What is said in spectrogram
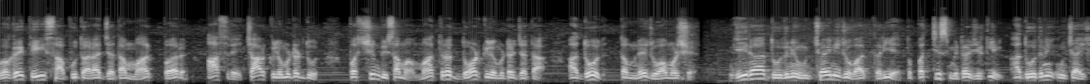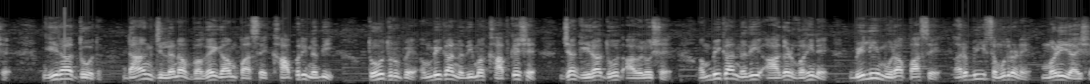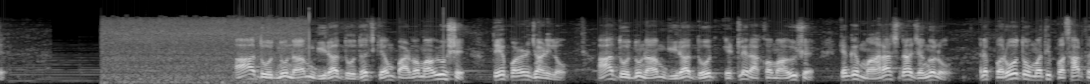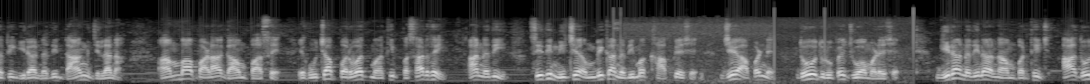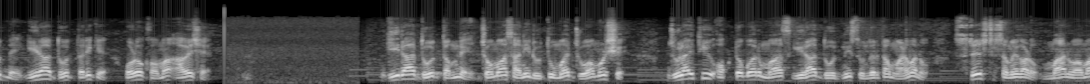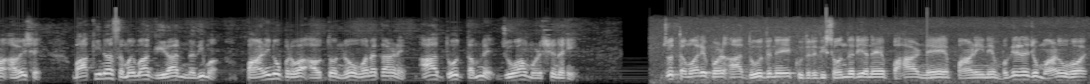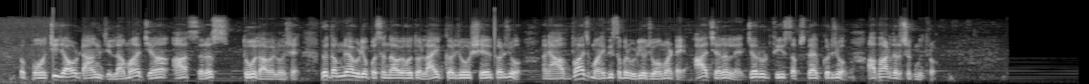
વઘઈથી સાપુતારા જતા માર્ગ પર આશરે ચાર કિલોમીટર દૂર, પશ્ચિમ દિશામાં માત્ર દોઢ કિલોમીટર જતા આ ધોધ તમને જોવા મળશે. ગીરા ધોધની ઊંચાઈની જો વાત કરીએ, તો પચીસ મીટર જેટલી આ ધોધની ઊંચાઈ છે. ગીરા ધોધ ડાંગ જિલ્લાના વઘઈ ગામ પાસે ખાપરી નદી ધોધ રૂપે અંબિકા નદીમાં ખાપકે છે, જ્યાં ગીરા ધોધ આવેલો છે. અંબિકા નદી આગળ વહીને બિલીમુરા પાસે અરબી સમુદ્રને મળી જાય છે. આ ધોધનું નામ ગીરા ધોધ જ કેમ પાડવામાં આવ્યું છે તે પણ જાણી લો. આ ધોધનું નામ ગીરા ધોધ એટલે રાખવામાં આવ્યું છે, કેમ કે મહારાષ્ટ્રના જંગલો અને પર્વતોમાંથી પસાર થતી ગીરા નદી ડાંગ જિલ્લાના આંબાપાડા ગામ પાસે એક ઊંચા પર્વતમાંથી પસાર થઈ આ નદી સીધી નીચે અંબિકા નદીમાં ખાપકે છે, જે આપણને ધોધ રૂપે જોવા મળે છે. ગીરા નદીના નામ પરથી જ આ ધોધને ગીરા ધોધ તરીકે ઓળખવામાં આવે છે. ગીરા ધોધ તમને ચોમાસાની ઋતુમાં જોવા મળશે. જુલાઈથી ઓક્ટોબર માસ ગીરા ધોધની સુંદરતા માણવાનો શ્રેષ્ઠ સમયગાળો માનવામાં આવે છે. બાકીના સમયમાં ગીરા નદીમાં પાણીનો પ્રવાહ આવતો ન હોવાના કારણે આ ધોધ તમને જોવા મળશે નહીં. જો તમારે પણ આ ધોધને કુદરતી સૌંદર્યને પહાડને, પાણીને વગેરેને જો માણવું હોય, તો પહોંચી જાઓ ડાંગ જિલ્લામાં, જ્યાં આ સરસ ધોધ આવેલો છે. જો તમને આ વીડિયો પસંદ આવ્યો હોય તો લાઇક કરજો શેર કરજો અને આવા જ માહિતીસભર વીડિયો જોવા માટે આ ચેનલને જરૂરથી સબસ્ક્રાઇબ કરજો. આભાર દર્શક મિત્રો.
